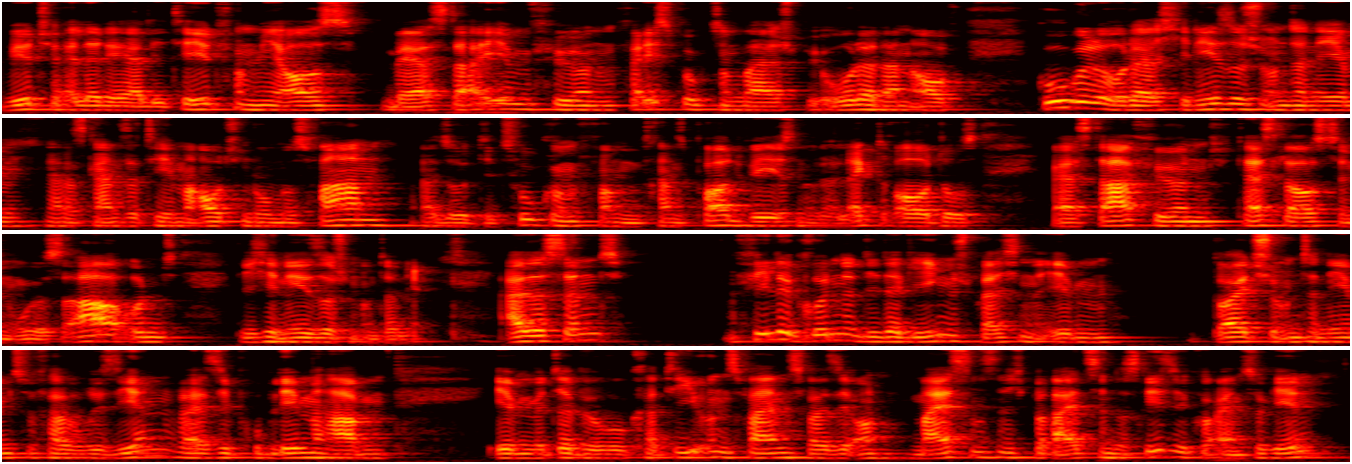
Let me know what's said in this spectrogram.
virtuelle Realität von mir aus, wäre es da eben für Facebook zum Beispiel oder dann auch Google oder chinesische Unternehmen, dann das ganze Thema autonomes Fahren, also die Zukunft vom Transportwesen oder Elektroautos, wäre es da führend, Tesla aus den USA und die chinesischen Unternehmen. Also es sind viele Gründe, die dagegen sprechen, eben deutsche Unternehmen zu favorisieren, weil sie Probleme haben, eben mit der Bürokratie und zweitens, weil sie auch meistens nicht bereit sind, das Risiko einzugehen,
